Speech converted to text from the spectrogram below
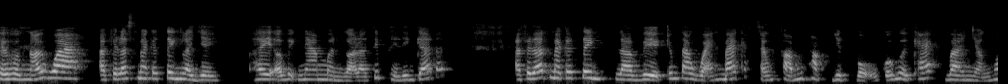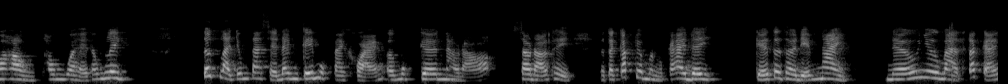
Thì Hường nói qua, affiliate marketing là gì? Hay ở Việt Nam mình gọi là tiếp thị liên kết ấy. affiliate marketing là việc chúng ta quảng bá các sản phẩm hoặc dịch vụ của người khác và nhận hoa hồng thông qua hệ thống link. Tức là chúng ta sẽ đăng ký một tài khoản ở một kênh nào đó sau đó thì người ta cấp cho mình một cái ID kể từ thời điểm này, nếu như mà tất cả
